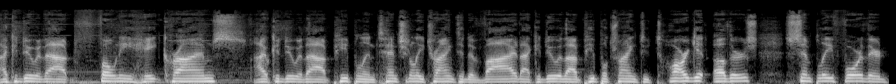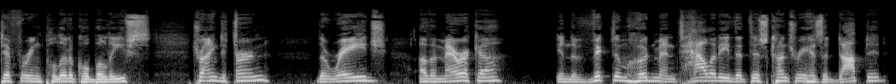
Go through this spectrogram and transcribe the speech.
I could do without phony hate crimes. I could do without people intentionally trying to divide. I could do without people trying to target others simply for their differing political beliefs, trying to turn the rage of America in the victimhood mentality that this country has adopted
